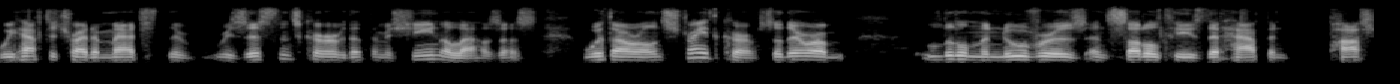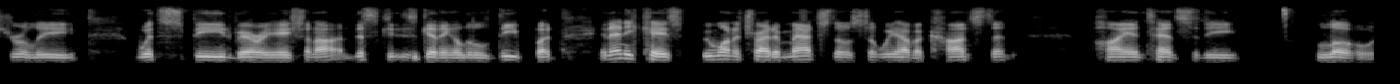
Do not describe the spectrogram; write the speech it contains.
we have to try to match the resistance curve that the machine allows us with our own strength curve. So there are little maneuvers and subtleties that happen posturally with speed variation. This is getting a little deep, but in any case, we want to try to match those so we have a constant high intensity load.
